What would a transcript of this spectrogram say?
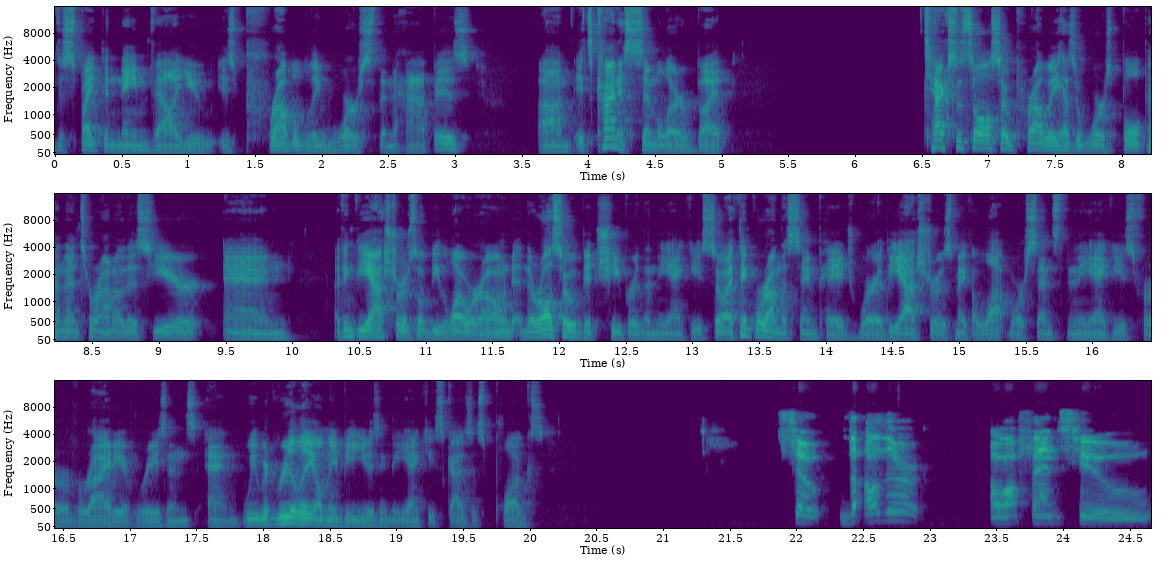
despite the name value, is probably worse than Happ is. Um, it's kind of similar, but Texas also probably has a worse bullpen than Toronto this year, and I think the Astros will be lower owned, and they're also a bit cheaper than the Yankees. So I think we're on the same page where the Astros make a lot more sense than the Yankees for a variety of reasons, and we would really only be using the Yankees guys as plugs. So the other offense who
